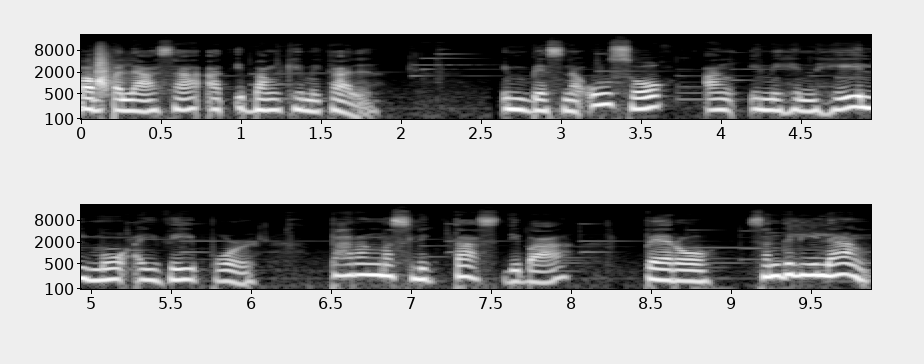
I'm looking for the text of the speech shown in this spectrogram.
pampalasa at ibang kemikal. Imbes na usok, ang inihinhale mo ay vapor. Parang mas ligtas, di ba? Pero sandali lang.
